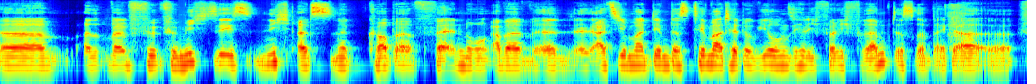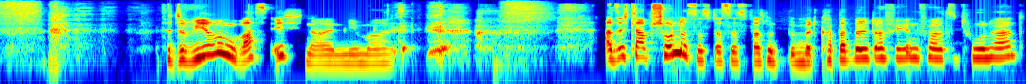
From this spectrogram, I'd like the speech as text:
also weil für, für mich sehe ich es nicht als eine Körperveränderung, aber äh, als jemand, dem das Thema Tätowierung sicherlich völlig fremd ist, Rebecca. Äh. Tätowierung, was ich? Nein, niemals. also ich glaube schon, dass es, dass es was mit, mit Körperbild auf jeden Fall zu tun hat.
